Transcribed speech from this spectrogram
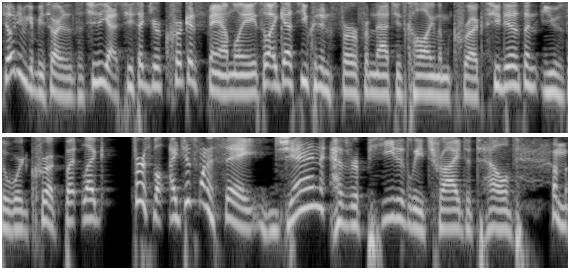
Don't even get me started. She, yeah, she said you're crooked family. So I guess you could infer from that she's calling them crooks. She doesn't use the word crook, but like, first of all, I just want to say Jen has repeatedly tried to tell them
